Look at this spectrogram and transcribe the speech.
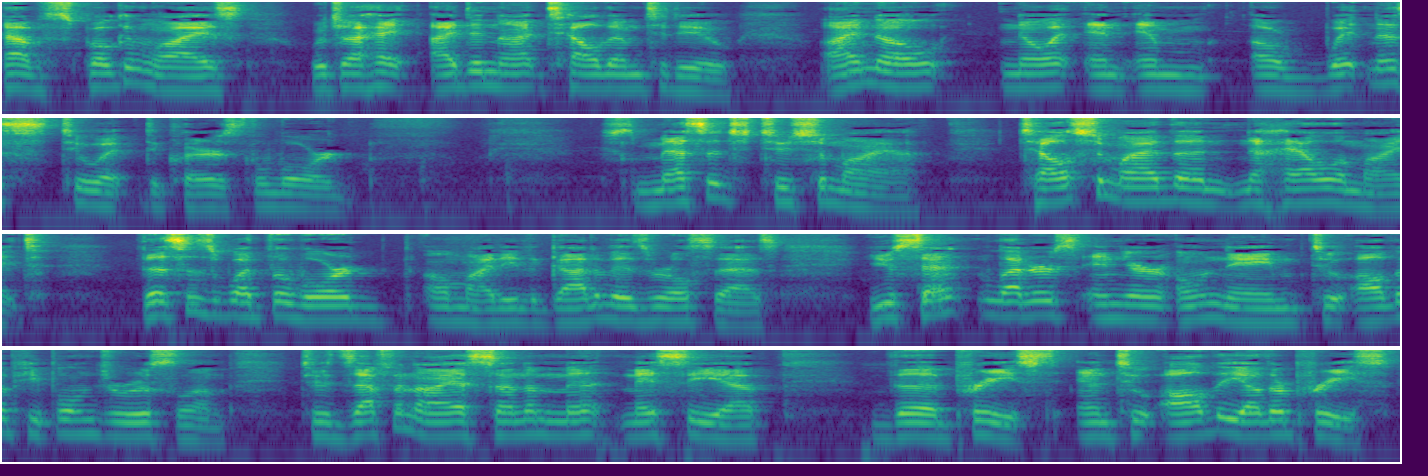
have spoken lies, which I, I did not tell them to do. I know know it and am a witness to it, declares the Lord. Message to Shemaiah. Tell Shemaiah the Nehelamite, this is what the Lord Almighty, the God of Israel, says. You sent letters in your own name to all the people in Jerusalem, to Zephaniah, son of Maaseiah, the priest, and to all the other priests.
